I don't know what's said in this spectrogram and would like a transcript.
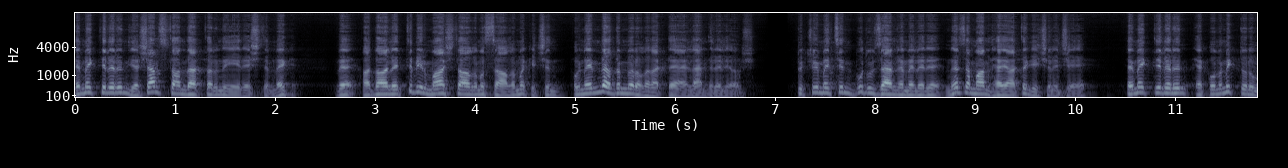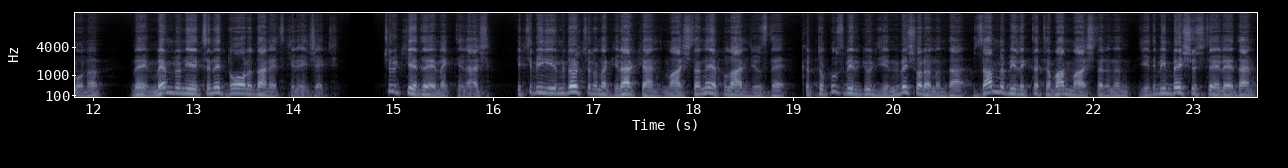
emeklilerin yaşam standartlarını iyileştirmek ve adaletli bir maaş dağılımı sağlamak için önemli adımlar olarak değerlendiriliyor. Hükümetin bu düzenlemeleri ne zaman hayata geçireceği, emeklilerin ekonomik durumunu ve memnuniyetini doğrudan etkileyecek. Türkiye'de emekliler, 2024 yılına girerken maaşlarına yapılan %49,25 oranında zamla birlikte taban maaşlarının 7500 TL'den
